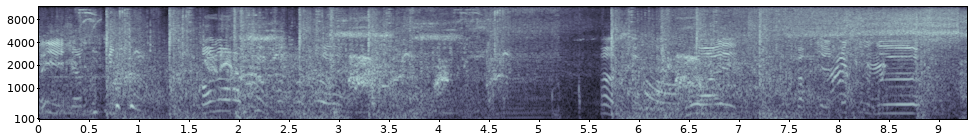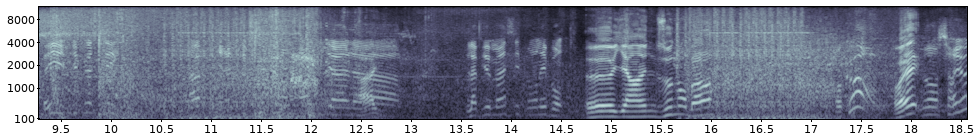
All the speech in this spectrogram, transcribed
Ça y est, j'ai un bout de Ah, c'est bon. Bon, allez. C'est parti, la chasse aux œufs. Ça y est, j'ai placé. Ah, il reste plus que il y a la... Aïe. La biomasse et puis on est bon. Euh, y a une zone en bas. Encore? Ouais, Non, sérieux?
